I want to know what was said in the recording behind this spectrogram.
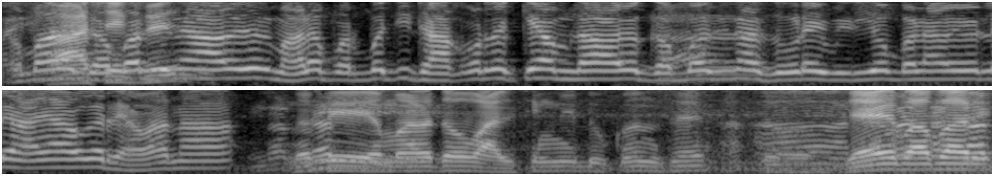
મારા પરબતજી ઠાકોર તો કેમ ના આવે? ગબ્બરજી ના જોડે વીડિયો બનાવ્યો એટલે આયા વગર રહેવાના. નથી અમારે તો વાલસિંગની દુકાન છે. જય બાબા.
